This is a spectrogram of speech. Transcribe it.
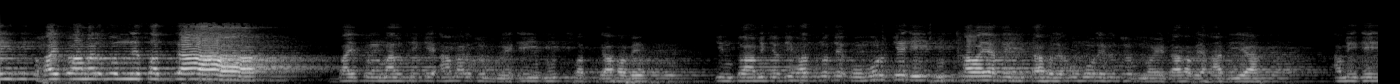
এই দুধ হয়তো আমার জন্য সদকা বাইতুল মাল থেকে আমার জন্য এই দুধ সদকা হবে। কিন্তু আমি যদি হজরতে ওমরকে এই দুধ খাওয়াইয়া দিই, তাহলে ওমরের জন্য এটা হবে হাদিয়া। আমি এই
